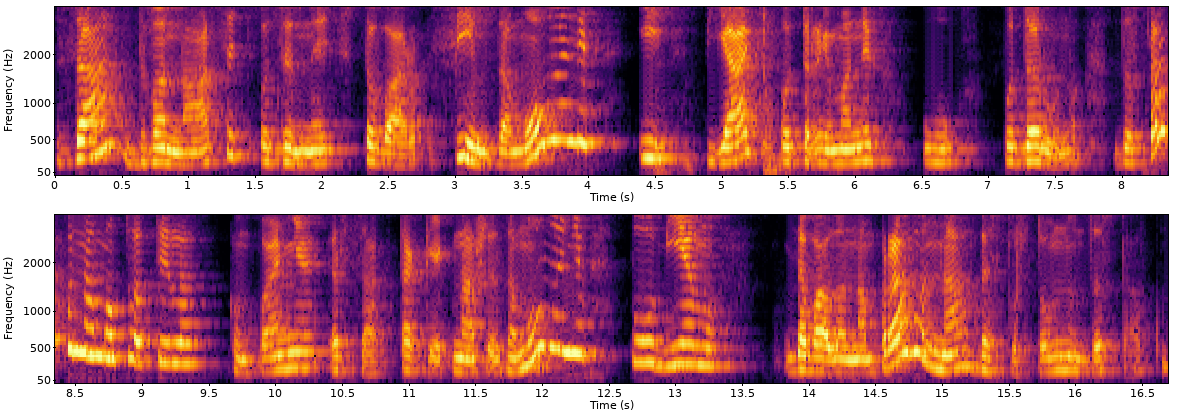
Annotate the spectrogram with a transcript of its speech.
за 12 одиниць товару. 7 замовлених і 5 отриманих у подарунок. Доставку нам оплатила компанія Ерсак, так як наше замовлення по об'єму давало нам право на безкоштовну доставку.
